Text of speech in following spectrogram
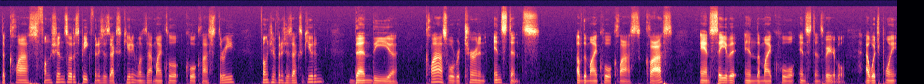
the class function, so to speak, finishes executing, once that mycool class 3 function finishes executing, then the uh, class will return an instance of the mycool class class and save it in the mycool instance variable. At which point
